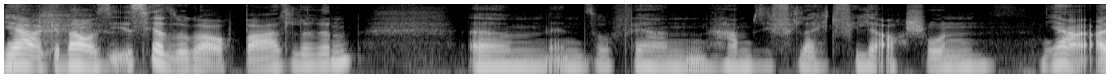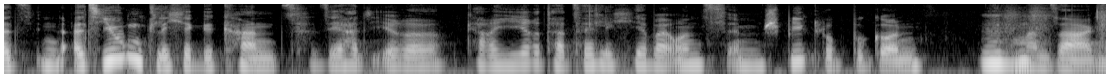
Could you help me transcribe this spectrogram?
Ja, genau. Sie ist ja sogar auch Baslerin. Ähm, insofern haben sie vielleicht viele auch schon ja, als, als Jugendliche gekannt. Sie hat ihre Karriere tatsächlich hier bei uns im Spielclub begonnen, kann mhm. man sagen.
